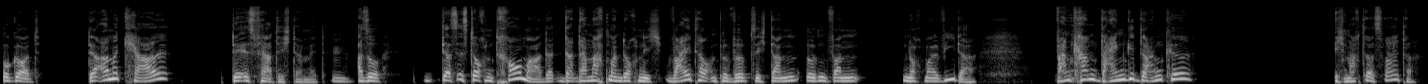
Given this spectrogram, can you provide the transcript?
oh Gott, der arme Kerl, der ist fertig damit. Mhm. Also das ist doch ein Trauma. Da, da, da, macht man doch nicht weiter und bewirbt sich dann irgendwann nochmal wieder. Wann kam dein Gedanke, ich mache das weiter?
